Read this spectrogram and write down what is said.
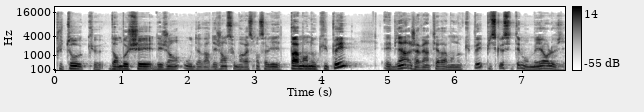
plutôt que d'embaucher des gens ou d'avoir des gens sous ma responsabilité et de pas m'en occuper, eh bien j'avais intérêt à m'en occuper puisque c'était mon meilleur levier.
